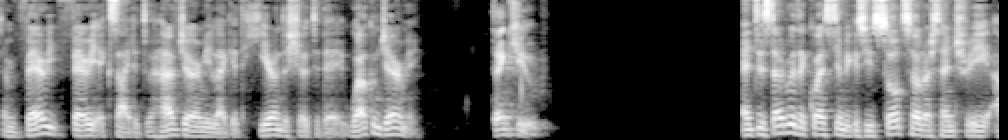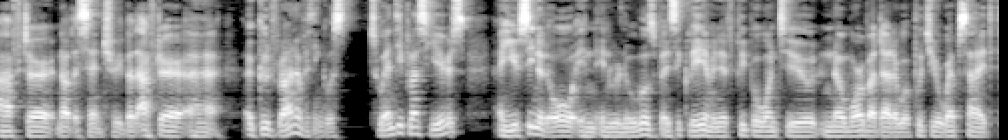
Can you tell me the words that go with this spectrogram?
So I'm very, very excited to have Jeremy Leggett here on the show today. Welcome, Jeremy. Thank you. And to start with a question, because you sold Solar Century after, not a century, but after uh, a good run of, I think it was 20 plus years. And you've seen it all in, in renewables, basically. I mean, if people want to know more about that, I will put your website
